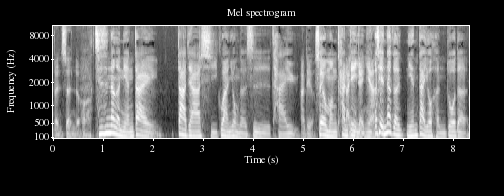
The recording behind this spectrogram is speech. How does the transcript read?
本身的话，其实那个年代大家习惯用的是台语，啊对，所以我们看电影，而且那个年代有很多的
